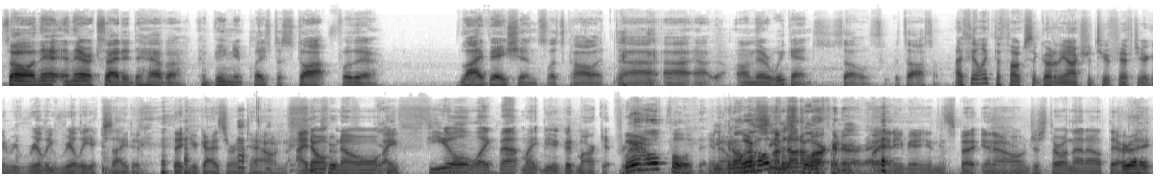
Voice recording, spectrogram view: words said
So and they're and they're excited to have a convenient place to stop for their libations, let's call it, uh, uh, on their weekends. So it's, it's awesome. I feel like the folks that go to the Oxford 250 are going to be really, really excited that you guys are in town. I don't know. I feel like that might be a good market for We're you. hopeful of it. You You know, can almost see I'm not a marketer there, by any means, but you know, I'm just throwing that out there. Right,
